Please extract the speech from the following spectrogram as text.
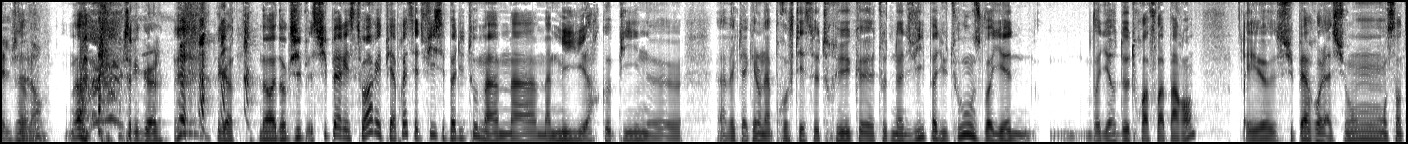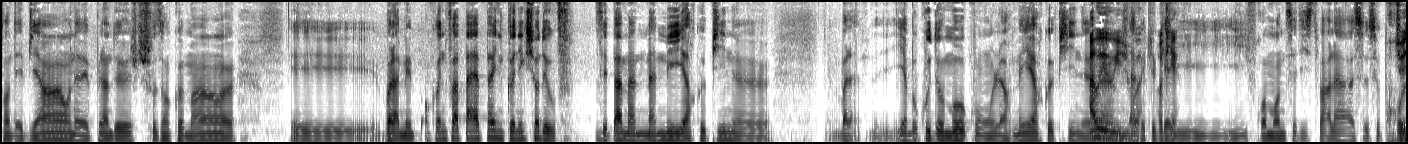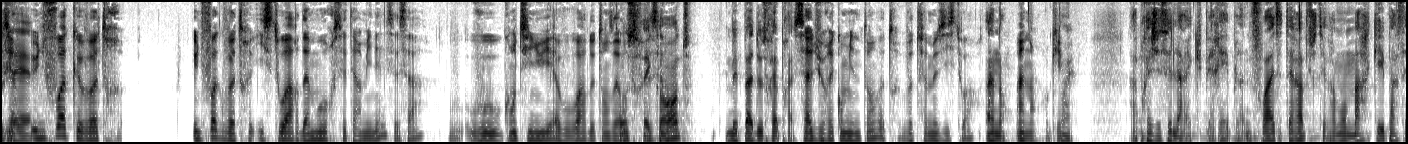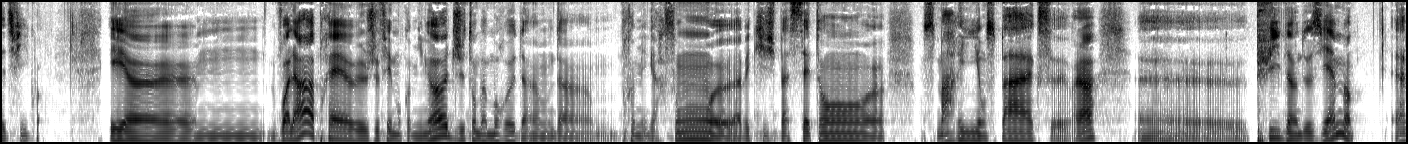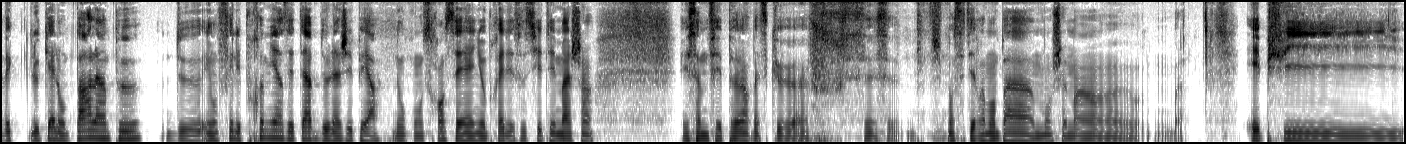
Quel talent. Non, je rigole. Je rigole. Non, donc super, histoire. Et puis après, cette fille, c'est pas du tout ma, ma, ma meilleure copine euh, avec laquelle on a projeté ce truc euh, toute notre vie. Pas du tout. On se voyait, on va dire, deux, trois fois par an. Et euh, super relation. On s'entendait bien. On avait plein de choses en commun. et voilà. Mais encore une fois, pas, pas une connexion de ouf. C'est pas ma, ma meilleure copine. voilà, il y a beaucoup d'homos qui ont leur meilleure copine Ah oui, oui, avec lequel ils, ils cette histoire-là, ce, ce Tu veux projet. dire, une fois que votre, une fois que votre histoire d'amour s'est terminée, c'est ça? Vous, vous continuez à vous voir de temps à autre On se fréquente, mais pas de très près. Ça a duré combien de temps, votre, votre fameuse histoire? Un an. Un an, ok. Ouais. Après, j'essaie de la récupérer plein de fois, etc. J'étais vraiment marqué par cette fille, quoi. Et euh, voilà, après, euh, je fais mon coming out, je tombe amoureux d'un d'un premier garçon euh, avec qui je passe 7 ans, euh, on se marie, on se paxe, euh, voilà. Euh, puis d'un deuxième, avec lequel on parle un peu de et on fait les premières étapes de la GPA. Donc on se renseigne auprès des sociétés machin. Et ça me fait peur parce que euh, je pense que c'était vraiment pas mon chemin. euh, voilà. Et puis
